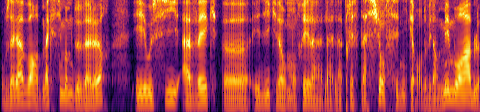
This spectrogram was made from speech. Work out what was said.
vous allez avoir maximum de valeur et aussi avec euh, Eddie qui va vous montrer la, prestation scénique, on devient mémorable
